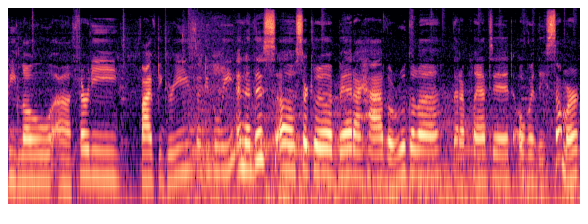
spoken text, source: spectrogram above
below uh, 35 degrees I do believe. And in this uh, circular bed I have arugula that I planted over the summer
